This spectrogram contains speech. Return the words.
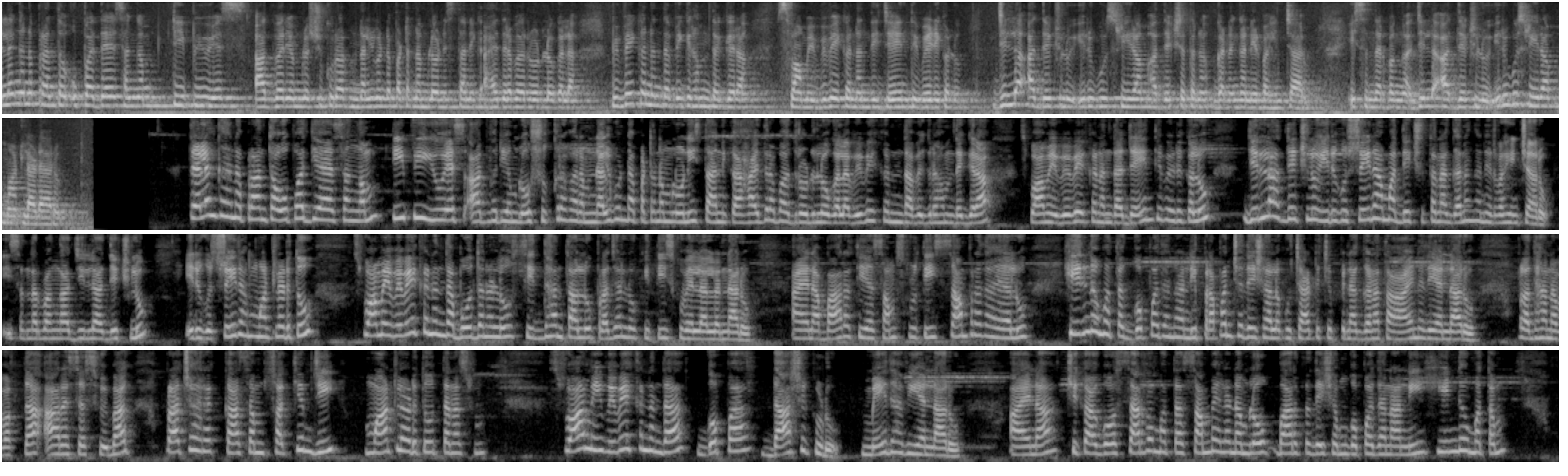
తెలంగాణ ప్రాంత ఉపాధ్యాయ సంఘం టీపీయూఎస్ ఆధ్వర్యంలో శుక్రవారం నల్గొండ పట్టణంలోని స్థానిక హైదరాబాద్ రోడ్లో గల వివేకానంద విగ్రహం దగ్గర స్వామి వివేకానంది జయంతి వేడుకలు జిల్లా అధ్యక్షులు ఇరుగు శ్రీరామ్ అధ్యక్షతన ఘనంగా నిర్వహించారు. ఈ సందర్భంగా జిల్లా అధ్యక్షులు ఇరుగు శ్రీరామ్ మాట్లాడారు. తెలంగాణ ప్రాంత ఉపాధ్యాయ సంఘం టీపీయుఎస్ ఆధ్వర్యంలో శుక్రవారం నల్గొండ పట్టణంలోని స్థానిక హైదరాబాద్ రోడ్డులో గల వివేకానంద విగ్రహం దగ్గర స్వామి వివేకానంద జయంతి వేడుకలు జిల్లా అధ్యక్షులు ఇరుగు శ్రీరామ్ అధ్యక్షతన ఘనంగా నిర్వహించారు. ఈ సందర్భంగా జిల్లా అధ్యక్షులు ఇరుగు శ్రీరామ్ మాట్లాడుతూ స్వామి వివేకానంద బోధనలు సిద్ధాంతాలు ప్రజల్లోకి తీసుకువెళ్ళాలన్నారు. ఆయన భారతీయ సంస్కృతి సాంప్రదాయాలు హిందూ మత గొప్పదనాన్ని ప్రపంచ దేశాలకు చాటి చెప్పిన ఘనత ఆయనదే అన్నారు. ప్రధాన వక్త ఆర్ఎస్ఎస్ విభాగ్ ప్రచారక్ కాసం సత్యంజీ మాట్లాడుతూ తన స్వామి వివేకానంద గొప్ప దార్శకుడు మేధావి అన్నారు. ఆయన చికాగో సర్వమత సమ్మేళనంలో భారతదేశం గొప్పదనాన్ని హిందూ మతం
